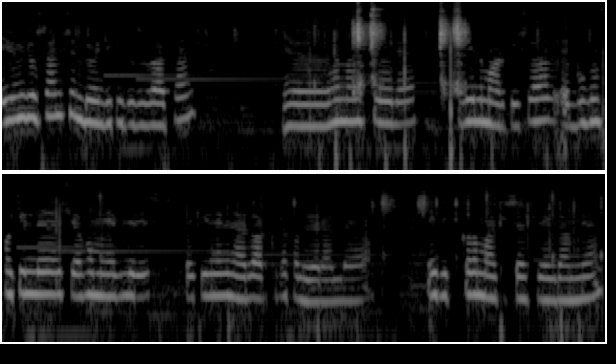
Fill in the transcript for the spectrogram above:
Evimi göstermiştim bir önceki videoda zaten. Ee, hemen şöyle gidelim arkadaşlar. Ee, bugün fakirle şey yapamayabiliriz. Fakirin evi nerede? Arkada kalıyor herhalde ya. Neyse çıkalım arkadaşlar şu evden bir.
